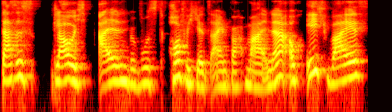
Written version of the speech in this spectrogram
Das ist, glaube ich, allen bewusst. Hoffe ich jetzt einfach mal. Ne? Auch ich weiß,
